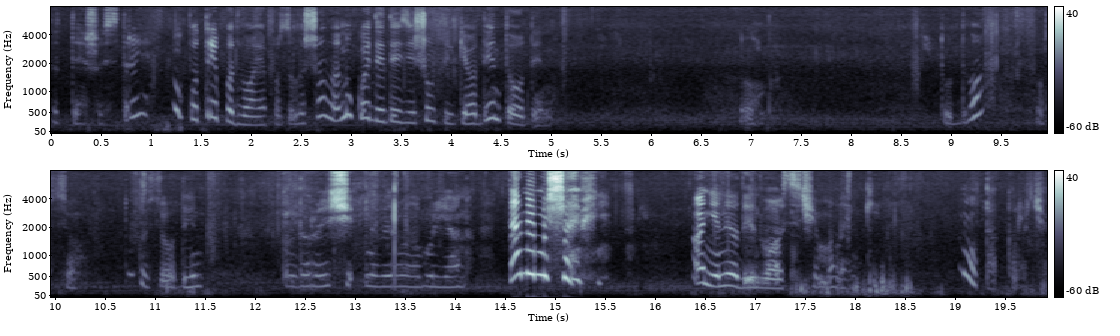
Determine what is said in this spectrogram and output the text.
Тут теж ось три. Ну, по три, по два я позалишала. Ну, койде де зійшов тільки один, то один. Тут два. Ось. Тут ось один. До речі, не вирвала бур'ян. Та не мішай мені. А ні, не один, два ось ще маленький. Ну так, коротше.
